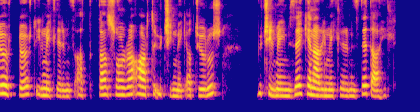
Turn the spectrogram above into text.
4 4 ilmeklerimizi attıktan sonra artı 3 ilmek atıyoruz. 3 ilmeğimize kenar ilmeklerimiz de dahil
